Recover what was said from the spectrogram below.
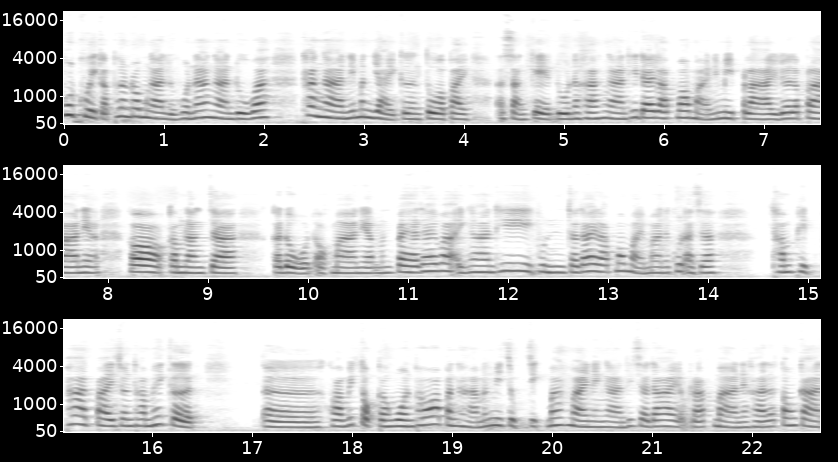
พูดคุยกับเพื่อนร่วมงานหรือหัวหน้างานดูว่า ถ้างานนี้มันใหญ่เกินตัวไปสังเกตดูนะคะ งานที่ได้รับมอบหมายนี่มีปลาอยู่ด้วยแล้วปลาเนี่ยก็กำลังจะกระโดดออกมาเนี่ยมันแปลได้ว่าไอ้งานที่คุณจะได้รับมอบหมายมาเนี่ยคุณอาจจะทำผิดพลาดไปจนทำให้เกิด ความวิตกกังวล เพราะว่าปัญหามันมีจุกจิกมากมายในงานที่จะได้รับมานะคะ และต้องการ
